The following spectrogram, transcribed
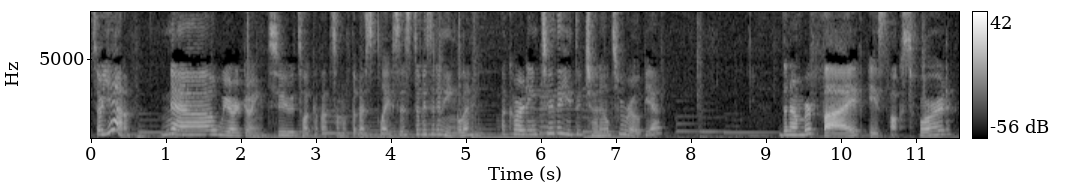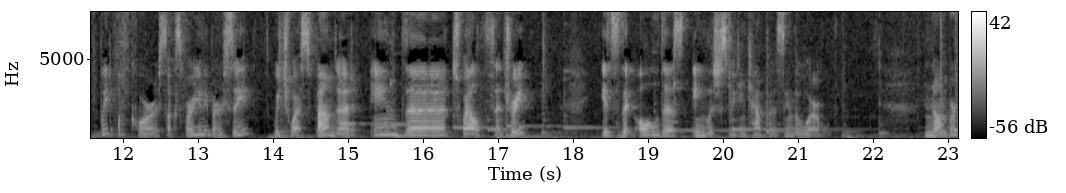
So yeah, now we are going to talk about some of the best places to visit in England according to the YouTube channel Touropia the number five is Oxford, with of course Oxford University, which was founded in the 12th century. It's the oldest English speaking campus in the world. Number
